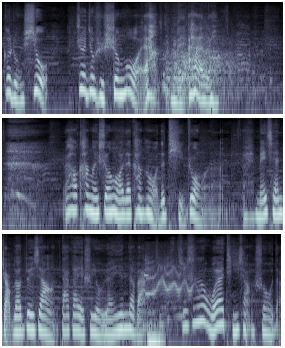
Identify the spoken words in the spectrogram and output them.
各种秀，这就是生活呀，没爱了。然后看看生活，再看看我的体重啊，哎，没钱找不到对象，大概也是有原因的吧。其实我也挺享受的，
